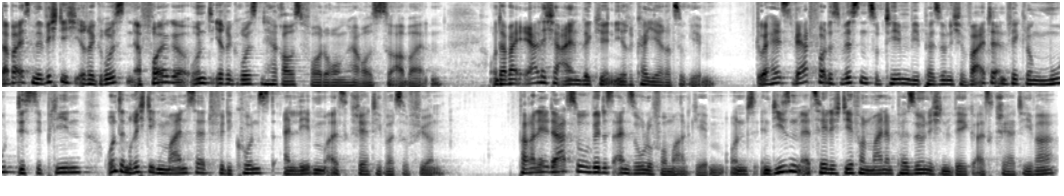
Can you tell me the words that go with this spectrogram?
Dabei ist mir wichtig, ihre größten Erfolge und ihre größten Herausforderungen herauszuarbeiten und dabei ehrliche Einblicke in ihre Karriere zu geben. Du erhältst wertvolles Wissen zu Themen wie persönliche Weiterentwicklung, Mut, Disziplin und im richtigen Mindset für die Kunst, ein Leben als Kreativer zu führen. Parallel dazu wird es ein Solo-Format geben und in diesem erzähle ich dir von meinem persönlichen Weg als Kreativer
